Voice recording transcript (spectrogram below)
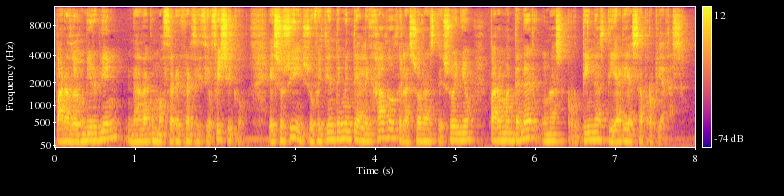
Para dormir bien, nada como hacer ejercicio físico. Eso sí, suficientemente alejado de las horas de sueño para mantener unas rutinas diarias apropiadas.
